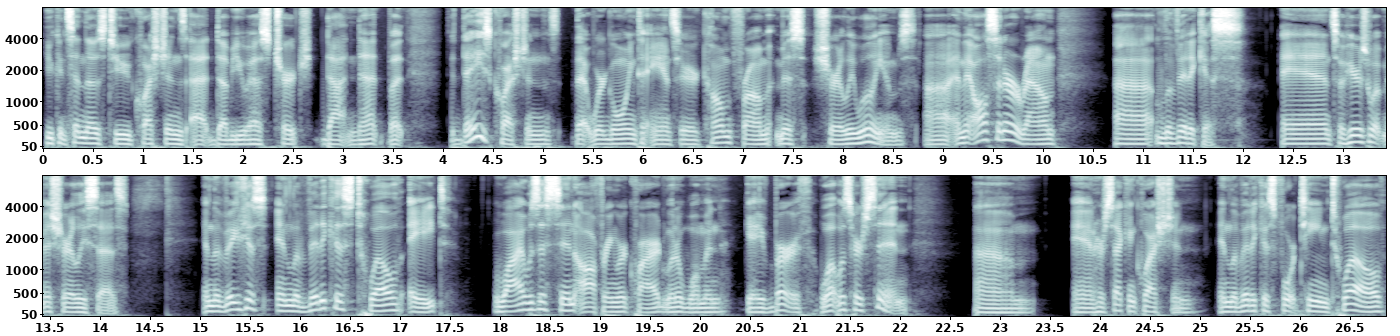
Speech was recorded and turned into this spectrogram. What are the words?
you can send those to questions at wschurch.net. But today's questions that we're going to answer come from Miss Shirley Williams, uh, and they all center around uh, Leviticus. And so here's what Miss Shirley says. In Leviticus in Leviticus 12:8, why was a sin offering required when a woman gave birth? What was her sin? Um, and her second question, in Leviticus 14:12,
